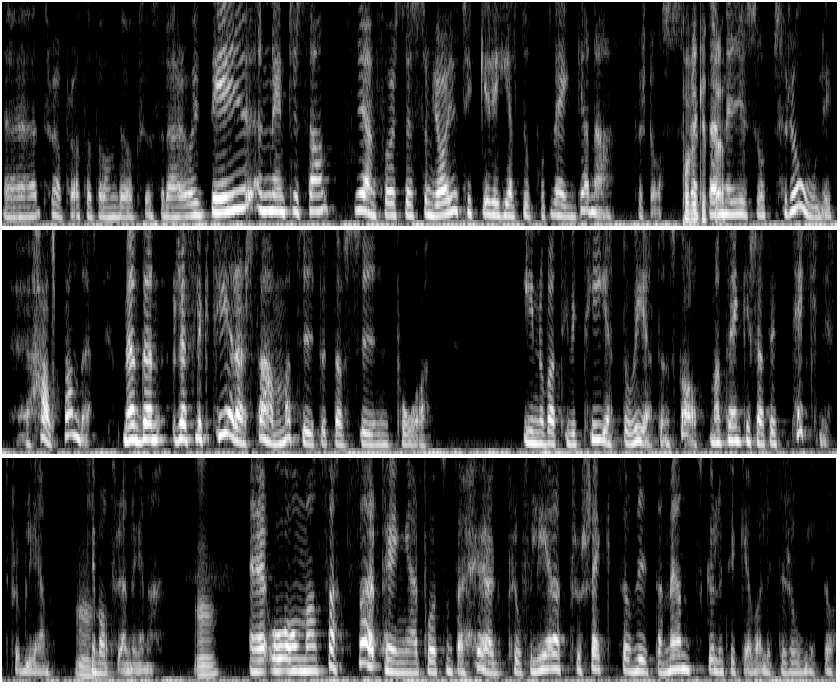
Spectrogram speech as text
eh, tror jag pratat om det också. Sådär. Och det är ju en intressant jämförelse som jag ju tycker är helt uppåt väggarna förstås. På vilket den sätt? Den är ju så otroligt eh, haltande. Men den reflekterar samma typ av syn på innovativitet och vetenskap. Man tänker sig att det är ett tekniskt problem, mm. klimatförändringarna. Mm. Eh, och om man satsar pengar på ett sånt här högprofilerat projekt som Vitament skulle tycka var lite roligt, då,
